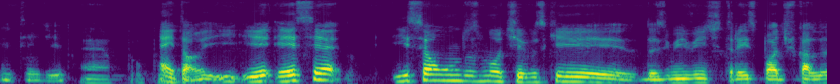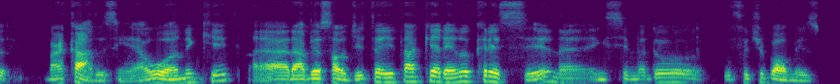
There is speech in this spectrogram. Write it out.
Entendi. é, o- É, então, e, e esse é, isso é um dos motivos que 2023 pode ficar marcado, assim, é o ano em que a Arábia Saudita aí tá querendo crescer, né, em cima do, do futebol mesmo.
